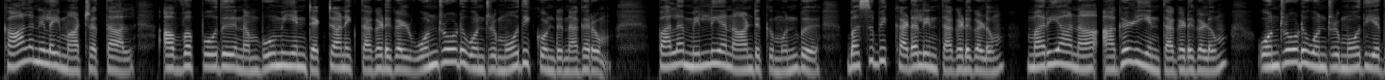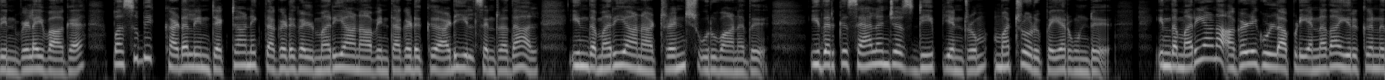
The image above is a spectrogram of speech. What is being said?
காலநிலை மாற்றத்தால் அவ்வப்போது நம் பூமியின் டெக்டானிக் தகடுகள் ஒன்றோடு ஒன்று மோதிக்கொண்டு நகரும். பல மில்லியன் ஆண்டுக்கு முன்பு பசுபிக் கடலின் தகடுகளும் மரியானா அகழியின் தகடுகளும் ஒன்றோடு ஒன்று மோதியதின் விளைவாக பசுபிக் கடலின் டெக்டானிக் தகடுகள் மரியானாவின் தகடுக்கு அடியில் சென்றதால் இந்த மரியானா ட்ரென்ச் உருவானது. இதற்கு சேலஞ்சர்ஸ் டீப் என்றும் மற்றொரு பெயர் உண்டு. இந்த மரியானா அகழிக்குள்ள அப்படி என்னதான் இருக்குன்னு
